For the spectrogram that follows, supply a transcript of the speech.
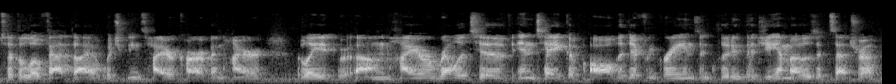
to the low fat diet, which means higher carb and higher um, higher relative intake of all the different grains, including the GMOs, etc.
